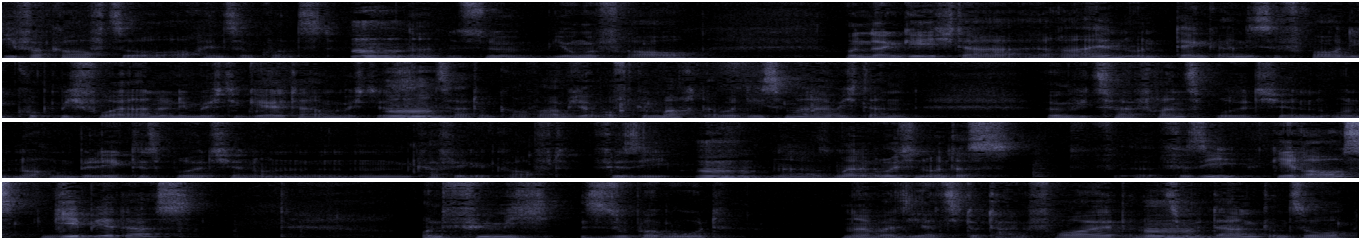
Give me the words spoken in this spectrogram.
die verkauft so auch hin zur Kunst. Ne? Das ist eine junge Frau. Und dann gehe ich da rein und denke an diese Frau, die guckt mich vorher an und die möchte Geld haben, möchte, ich eine Zeitung kaufe. Habe ich auch oft gemacht, aber diesmal habe ich dann irgendwie zwei Franzbrötchen und noch ein belegtes Brötchen und einen Kaffee gekauft für sie. Ne, also meine Brötchen und das für sie. Geh raus, gib ihr das und fühle mich super gut, ne, weil sie hat sich total gefreut und hat sich bedankt und so.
